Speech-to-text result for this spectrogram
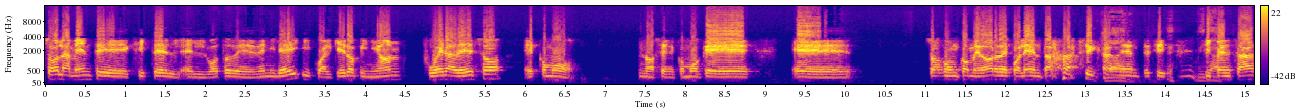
solamente existe el, voto de, de mi ley y cualquier opinión fuera de eso es como no sé, como que eh, sos un comedor de polenta, básicamente, si, si pensás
